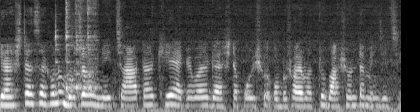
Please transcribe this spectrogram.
গ্যাসটা এখনও মোচা হয়নি, চাটা খেয়ে একেবারে গ্যাসটা পরিষ্কার করব, সবেমাত্র বাসনটা মেজেছি।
